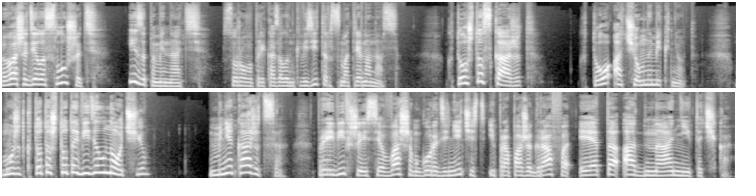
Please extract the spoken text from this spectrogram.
Ваше дело слушать и запоминать, сурово приказал инквизитор, смотря на нас. Кто что скажет, кто о чем намекнет. Может, кто-то что-то видел ночью. Мне кажется, проявившаяся в вашем городе нечисть и пропажа графа — это одна ниточка.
